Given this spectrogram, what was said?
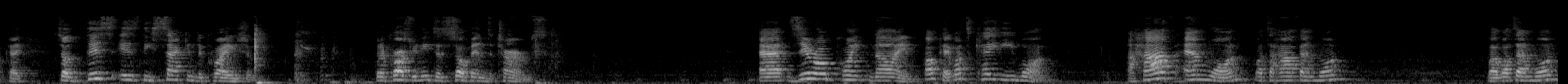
Okay? So this is the second equation. But of course, we need to sub in the terms. Uh, 0.9. Okay, what's KE1? A half M1. What's a half M1? Well, what's M1?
